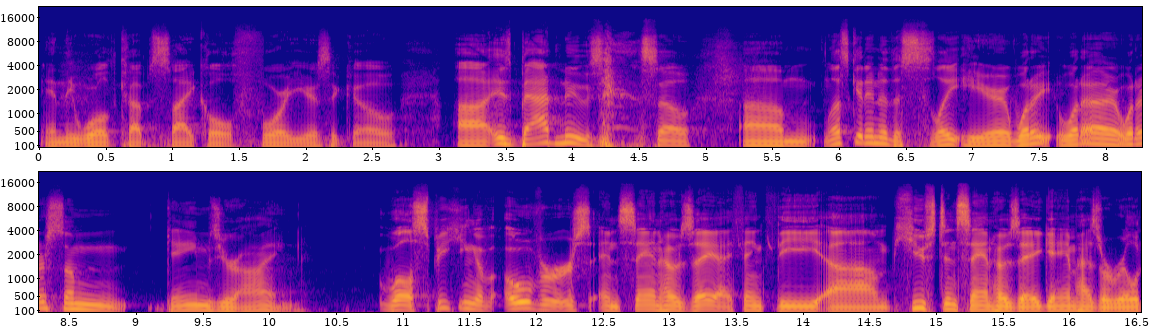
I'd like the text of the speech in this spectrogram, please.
in the World Cup cycle four years ago, uh, is bad news. so um, let's get into the slate here. What are what are what are some games you're eyeing? Well, speaking of overs in San Jose, I think the um, Houston San Jose game has a real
